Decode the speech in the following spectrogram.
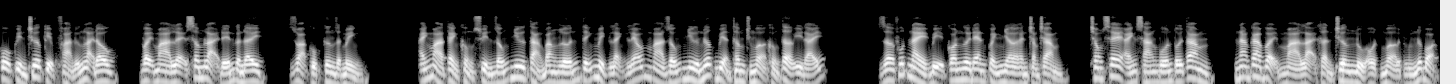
Cô Quỳnh chưa kịp phản ứng lại đâu, vậy mà lệ sâm lại đến gần đây, dọa cục cưng giật mình. Ánh mà cảnh khổng xuyên giống như tảng băng lớn tĩnh mịch lạnh lẽo mà giống như nước biển thâm mở khổng tờ y đáy. Giờ phút này bị con ngươi đen quanh nhờ hằn chằm chằm, trong xe ánh sáng vốn tối tăm, Nam ca vậy mà lại khẩn trương nủ ột mở nước bọt.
